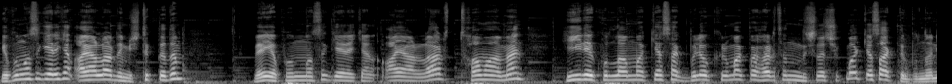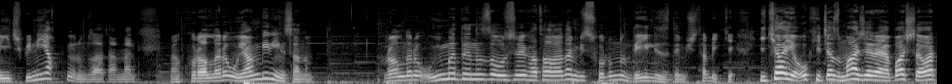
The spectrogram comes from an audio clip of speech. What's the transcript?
yapılması gereken ayarlar demiş tıkladım ve yapılması gereken ayarlar tamamen hile kullanmak yasak, blok kırmak ve haritanın dışına çıkmak yasaktır. Bunların hiçbirini yapmıyorum zaten ben. Ben kurallara uyan bir insanım. Kurallara uymadığınızda oluşacak hatalardan bir sorumlu değiliz demiş tabii ki. Hikaye okuyacağız. Maceraya başla var.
